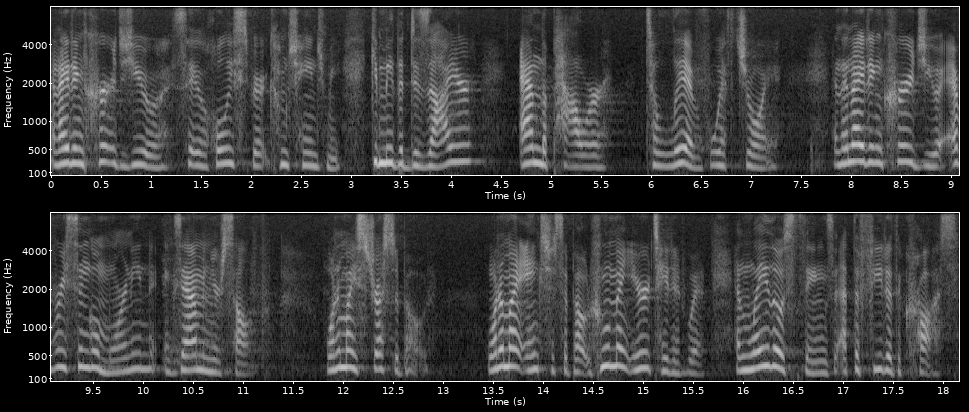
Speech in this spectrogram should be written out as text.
And I'd encourage you, say, Holy Spirit, come change me. Give me the desire and the power to live with joy. And then I'd encourage you, every single morning, examine yourself. What am I stressed about? What am I anxious about? Who am I irritated with? And lay those things at the feet of the cross.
